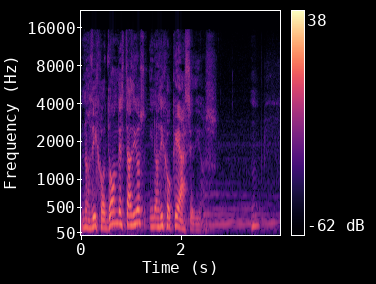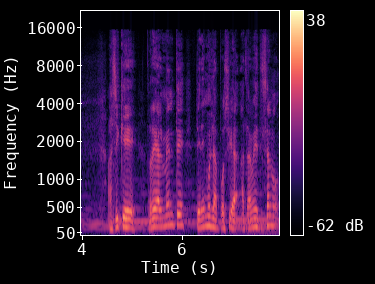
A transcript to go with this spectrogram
Nos dijo dónde está Dios y nos dijo qué hace Dios. Así que realmente tenemos la posibilidad a través de este salmo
